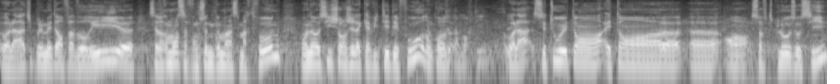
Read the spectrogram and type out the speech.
Voilà, tu peux le mettre en favori. euh, c'est vraiment, ça fonctionne comme un smartphone. On a aussi changé la cavité des fours, donc on, amorti. voilà, c'est tout est en, est en, euh, euh, en soft close aussi.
